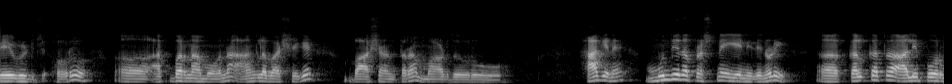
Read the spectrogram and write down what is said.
ಬೇವಿಡ್ಜ್ ಅವರು ಅಕ್ಬರ್ ನಾಮವನ್ನು ಆಂಗ್ಲ ಭಾಷೆಗೆ ಭಾಷಾಂತರ ಮಾಡಿದವರು. ಹಾಗೆಯೇ ಮುಂದಿನ ಪ್ರಶ್ನೆ ಏನಿದೆ ನೋಡಿ. ಕಲ್ಕತ್ತಾ ಆಲಿಪೋರ್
